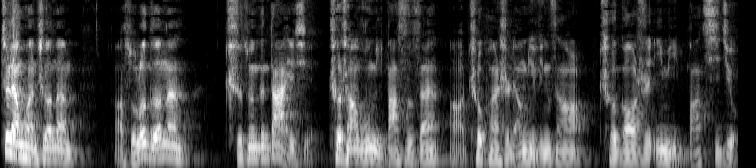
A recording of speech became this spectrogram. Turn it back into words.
这两款车呢，啊，索罗德呢尺寸更大一些，车长五米八四三啊，车宽是两米零三二，车高是一米八七九。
